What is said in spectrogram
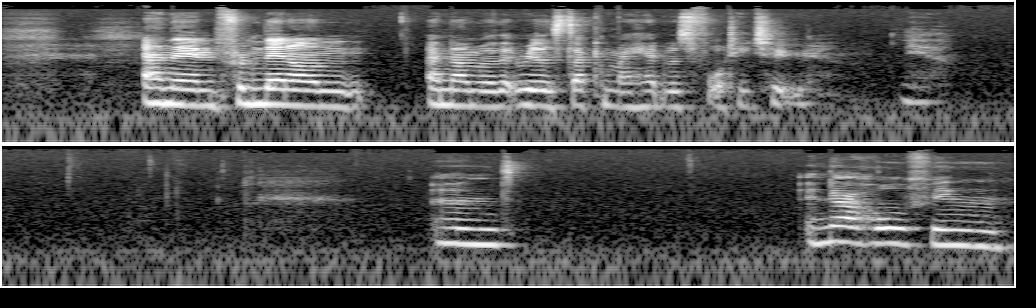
and then from then on, a number that really stuck in my head was 42. And in that whole thing,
